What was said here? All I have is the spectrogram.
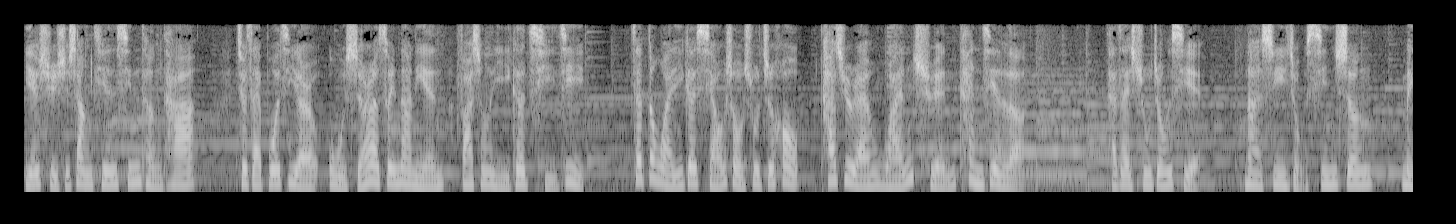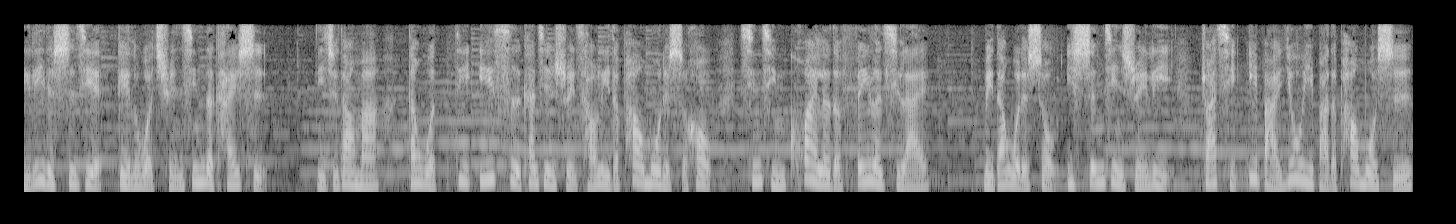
也许是上天心疼他，就在波基尔五十二岁那年，发生了一个奇迹。”在动完一个小手术之后，他居然完全看见了。他在书中写：“那是一种新生，美丽的世界给了我全新的开始。”你知道吗？当我第一次看见水槽里的泡沫的时候，心情快乐的飞了起来。每当我的手一伸进水里，抓起一把又一把的泡沫时，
